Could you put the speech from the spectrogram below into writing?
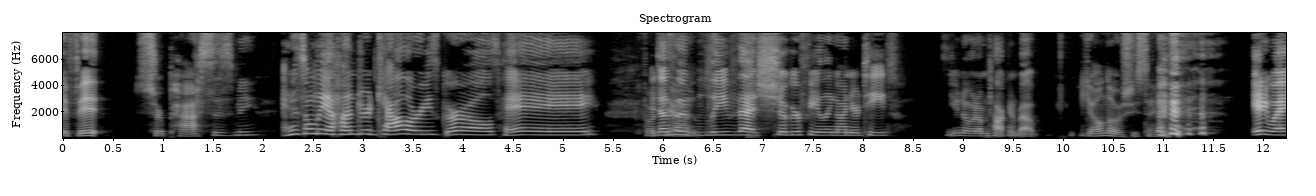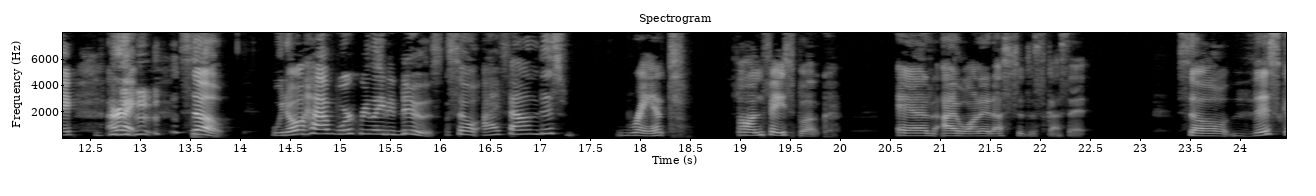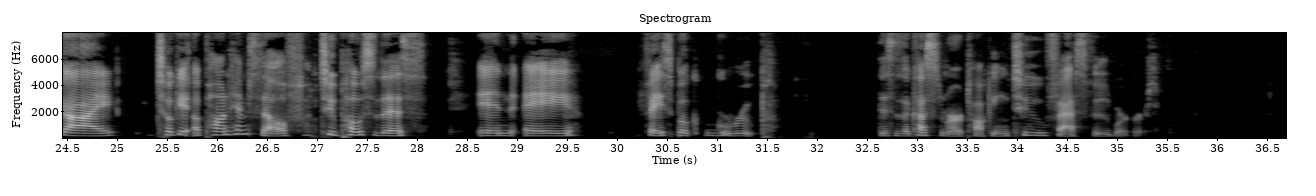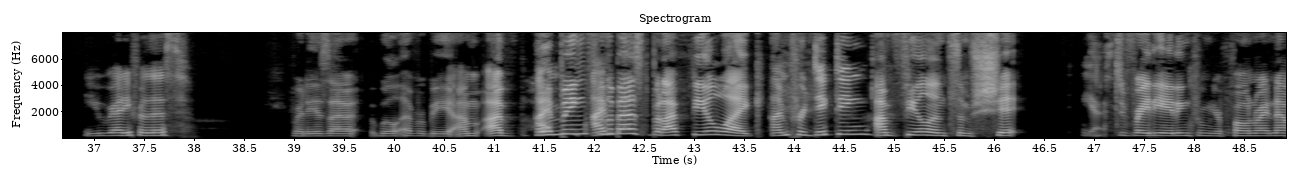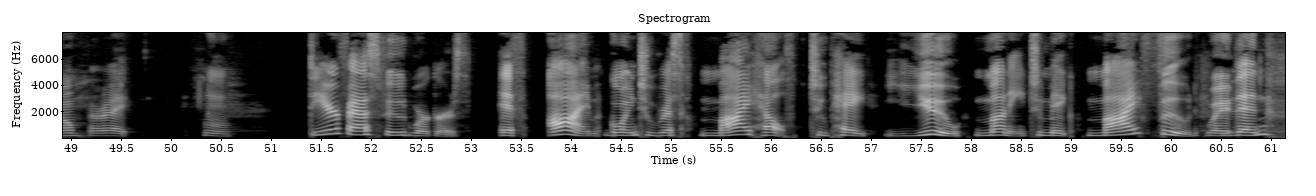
if it surpasses me, And it's only a hundred calories, girls. Hey. Fuck it doesn't leave that sugar feeling on your teeth. You know what I'm talking about. Y'all know what she's saying. anyway, all right. So we don't have work related news. So I found this rant on Facebook and I wanted us to discuss it. So this guy took it upon himself to post this in a Facebook group. This is a customer talking to fast food workers. You ready for this? Ready as I will ever be. I'm. I'm I'm- hoping for the I'm- best, but I feel like I'm predicting. I'm feeling some shit Yes. radiating from your phone right now. All right. Hmm. Dear fast food workers, if I'm going to risk my health to pay you money to make my food, Wait. then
